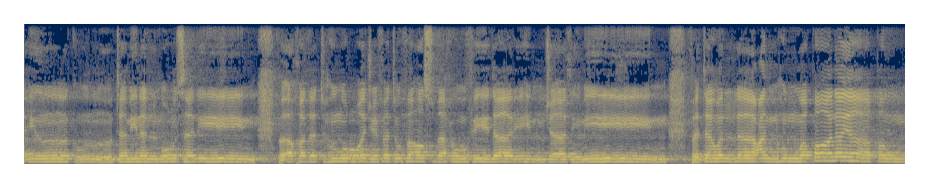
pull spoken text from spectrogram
إن كنت من المرسلين فأخذتهم الرجفة فأصبحوا في دارهم جاثمين فتولى عنهم وقال يا قوم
